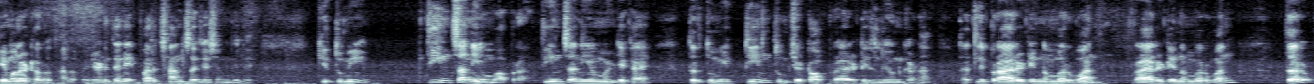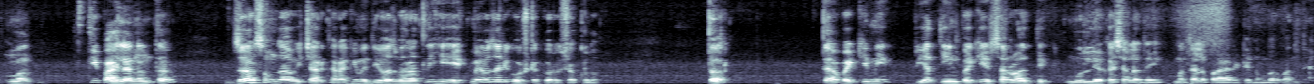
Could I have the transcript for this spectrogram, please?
हे मला ठरवता आलं पाहिजे. आणि त्याने एक फार छान सजेशन दिले की तुम्ही तीनचा नियम वापरा. तीनचा नियम म्हणजे काय? तर तुम्ही तीन तुमचे टॉप प्रायोरिटीज लिहून काढा. त्यातली priority number one priority number one तर मग ती पाहिल्यानंतर जर समजा विचार करा की मी दिवसभरातली ही एकमेव जरी गोष्ट करू शकलो तर त्यापैकी मी या तीनपैकी सर्वाधिक मूल्य कशाला देईन? मग त्याला प्रायोरिटी नंबर वन द्या.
